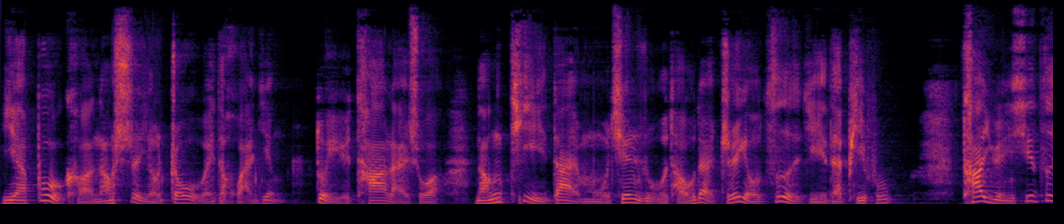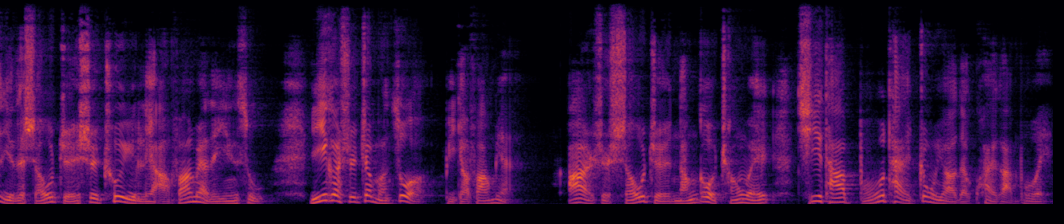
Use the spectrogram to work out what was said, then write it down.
也不可能适应周围的环境。对于他来说，能替代母亲乳头的只有自己的皮肤。他吮吸自己的手指是出于两方面的因素：一个是这么做比较方便；二是手指能够成为其他不太重要的快感部位。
